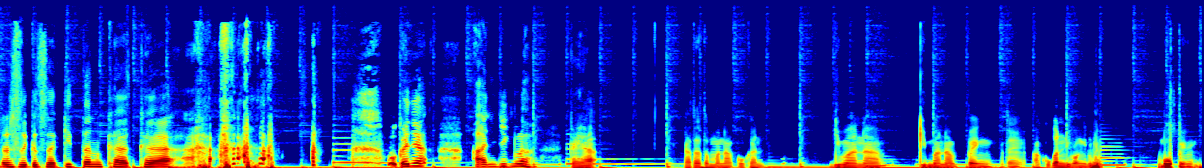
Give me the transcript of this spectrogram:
rasa kesakitan kakak? Pokoknya anjing lah. Kayak kata teman aku kan gimana gimana peng? Katanya. Aku kan dipanggil bopeng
